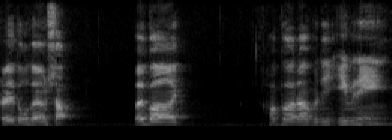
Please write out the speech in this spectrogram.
ありがとうございました。バイバイ。Have a lovely evening.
